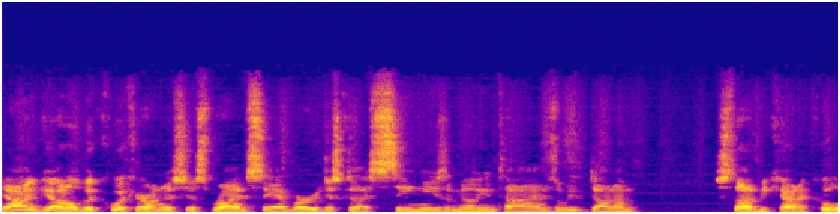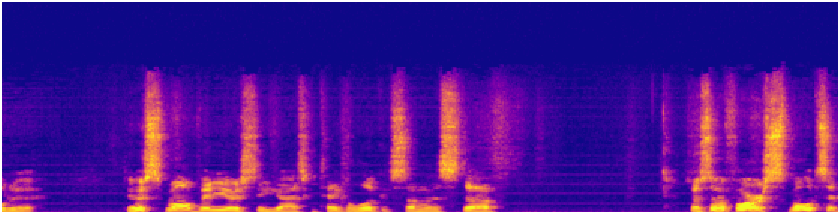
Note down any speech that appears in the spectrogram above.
Yeah, I'm going a little bit quicker on this. Just Ryne Sandberg, just because I've seen these a million times and we've done them. Just thought it'd be kind of cool to do a small video so you guys can take a look at some of this stuff. So, so far, Smoltz it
